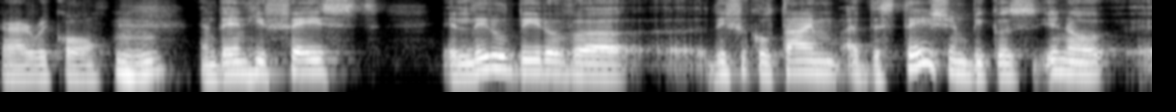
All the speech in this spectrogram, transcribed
I recall. And then he faced a little bit of a Uh, difficult time at the station because, you know, uh,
